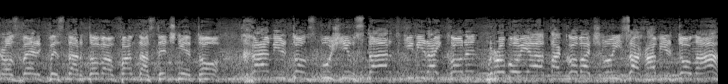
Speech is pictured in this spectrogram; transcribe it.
Rosberg wystartował fantastycznie, to Hamilton spóźnił start, Kimi Raikkonen próbuje atakować Louisa Hamiltona,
